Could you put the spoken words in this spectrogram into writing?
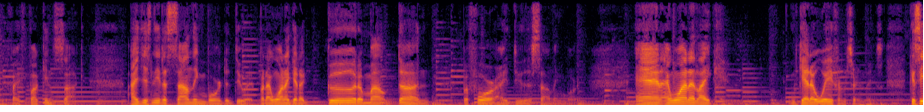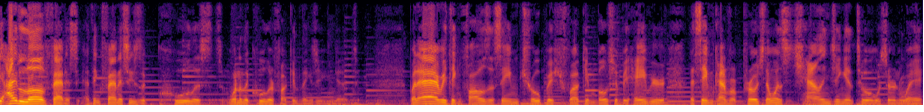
If I fucking suck, I just need a sounding board to do it. But I want to get a good amount done before I do the sounding board, and I want to like get away from certain things. Cause see, I love fantasy. I think fantasy is the coolest, one of the cooler fucking things you can get into. But everything follows the same tropish fucking bullshit behavior, the same kind of approach. No one's challenging it to a certain way.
